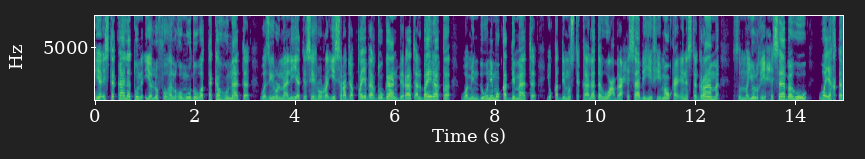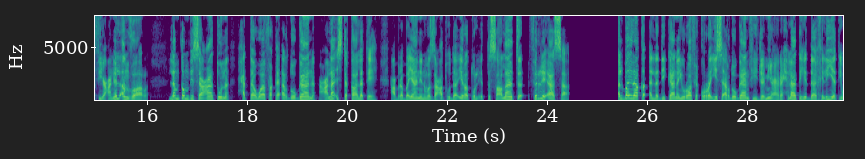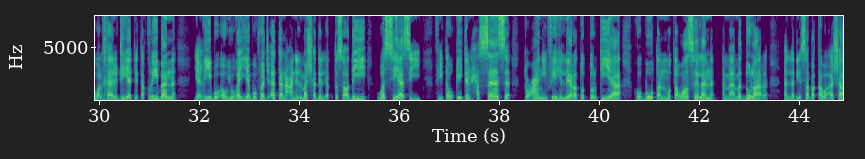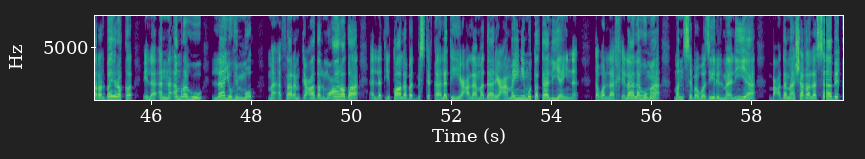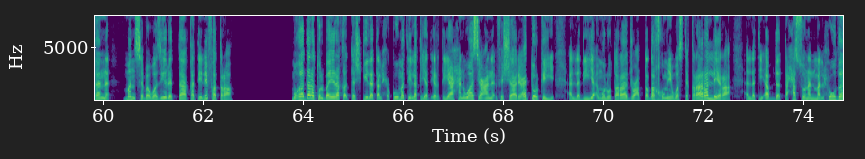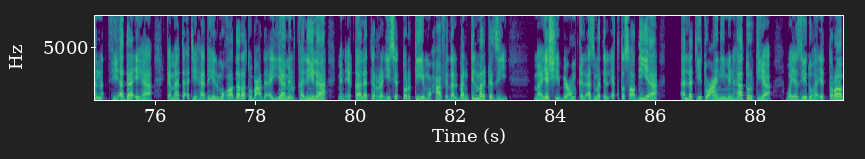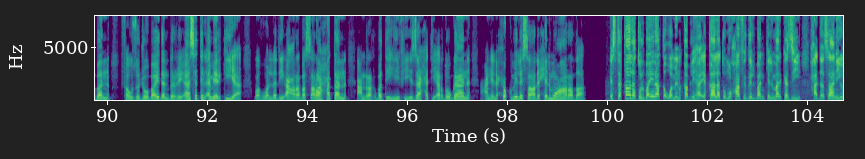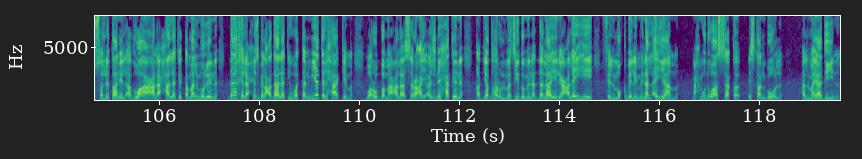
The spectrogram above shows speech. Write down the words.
هي استقالة يلفها الغموض والتكهنات. وزير المالية سهر الرئيس رجب طيب أردوغان برات البيرق ومن دون مقدمات. يقدم استقالته عبر حسابه في موقع إنستغرام ثم يلغي حسابه ويختفي عن الأنظار. لم تمض ساعات حتى وافق أردوغان على استقالته. عبر بيان وزعته دائرة الاتصالات في الرئاسة. البيرق الذي كان يرافق الرئيس أردوغان في جميع رحلاته الداخلية والخارجية تقريبا يغيب أو يغيب فجأة عن المشهد الاقتصادي والسياسي. في توقيت حساس تعاني فيه الليرة التركية هبوطا متواصلا أمام الدولار الذي سبق وأشار البيرق إلى أن أمره لا يهمه ما أثار امتعاض المعارضة التي طالبت باستقالته على مدار عامين متتاليين. تولى خلالهما منصب وزير المالية بعدما شغل سابقا منصب وزير الطاقة لفترة. مغادرة البيرق تشكيلة الحكومة لقيت ارتياحا واسعا في الشارع التركي الذي يأمل تراجع التضخم واستقرار الليرة التي أبدت تحسنا ملحوظا في أدائها كما تأتي هذه المغادرة بعد أيام قليلة من إقالة الرئيس التركي محافظ البنك المركزي. ما يشي بعمق الأزمة الاقتصادية التي تعاني منها تركيا ويزيدها اضطرابا فوز جو بايدن بالرئاسة الأمريكية وهو الذي أعرب صراحة عن رغبته في إزاحة أردوغان عن الحكم لصالح المعارضة. استقالة البيرق ومن قبلها إقالة محافظ البنك المركزي حدثان يسلطان الأضواء على حالة تململ داخل حزب العدالة والتنمية الحاكم وربما على صراع أجنحة قد يظهر المزيد من الدلائل عليه في المقبل من الأيام. محمود واسق إسطنبول الميادين.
